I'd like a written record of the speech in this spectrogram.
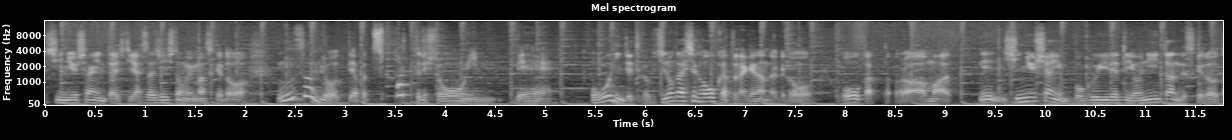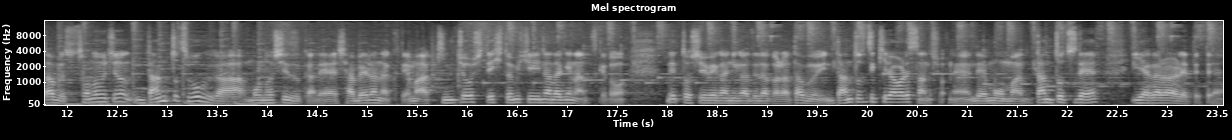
新入社員に対して優しい人もいますけど運送業ってやっぱ突っ張ってる人多いんで多いんでってかうちの会社が多かっただけなんだけど多かったからまあね新入社員僕入れて4人いたんですけど多分そのうちのダントツ僕が物静かで喋らなくてまあ緊張して人見知りなだけなんですけどで年上が苦手だから多分ダントツで嫌われてたんでしょうね。でもうまあダントツで嫌がられてて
